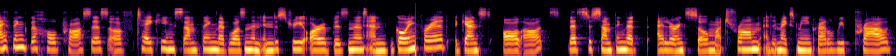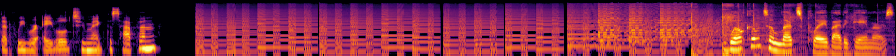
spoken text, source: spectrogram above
I think the whole process of taking something that wasn't an industry or a business and going for it against all odds, that's just something that I learned so much from. And it makes me incredibly proud that we were able to make this happen. Welcome to Let's Play by the gameHERs,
